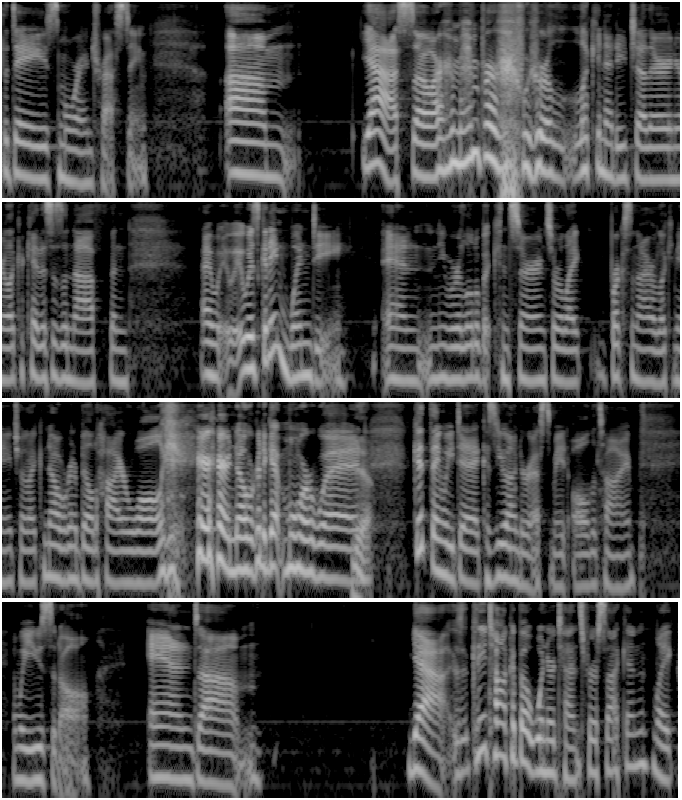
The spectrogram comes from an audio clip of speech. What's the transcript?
the day's more interesting. Um, yeah. So I remember we were looking at each other and you're like, okay, this is enough, and and it was getting windy. And you were a little bit concerned. So we're like, Brooks and I are looking at each other like, no, we're going to build a higher wall here. no, we're going to get more wood. Yeah. Good thing we did because you underestimate all the time. And we used it all. And um, yeah, can you talk about winter tents for a second? Like,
